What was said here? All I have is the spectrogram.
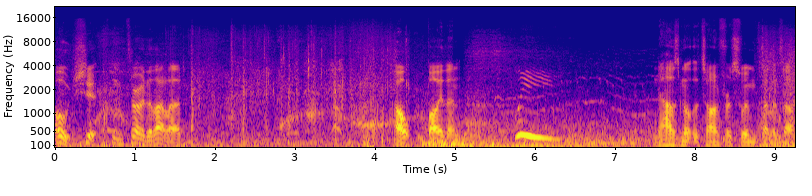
Oh shit! Throw it to that lad. Oh, bye then. Whee! Now's not the time for a swim, Clementine.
